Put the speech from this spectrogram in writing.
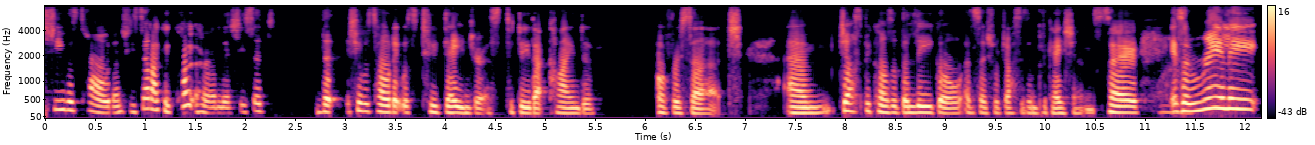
she was told, and she said I could quote her on this. She said that she was told it was too dangerous to do that kind of of research um, just because of the legal and social justice implications. So wow. it's a really,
